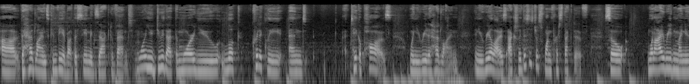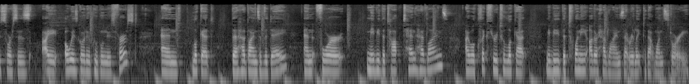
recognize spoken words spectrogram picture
uh, the headlines can be about the same exact event. The more you do that, the more you look critically and take a pause when you read a headline and you realize actually this is just one perspective. So when I read in my news sources, I always go to Google News first and look at the headlines of the day. And for maybe the top 10 headlines, I will click through to look at maybe the 20 other headlines that relate to that one story.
